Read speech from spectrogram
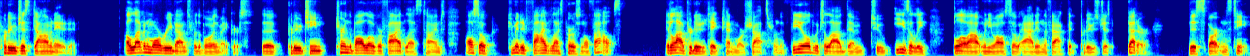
Purdue just dominated it. 11 more rebounds for the Boilermakers. The Purdue team turned the ball over five less times, also committed five less personal fouls. It allowed Purdue to take 10 more shots from the field, which allowed them to easily blow out when you also add in the fact that Purdue's just better, this Spartans team.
